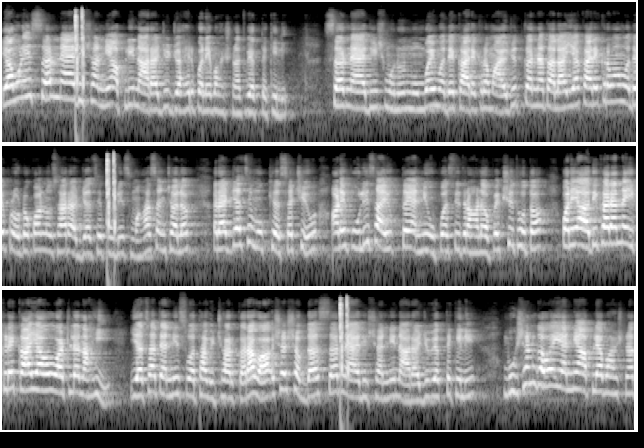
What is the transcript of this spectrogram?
यामुळे सरन्यायाधीशांनी आपली नाराजी जाहीरपणे भाषणात व्यक्त केली. सरन्यायाधीश म्हणून मुंबईमध्ये कार्यक्रम आयोजित करण्यात आला. या कार्यक्रमामध्ये प्रोटोकॉलनुसार राज्याचे पोलीस महासंचालक राज्याचे मुख्य सचिव आणि पोलीस आयुक्त यांनी उपस्थित राहणं अपेक्षित होतं. पण या अधिकाऱ्यांना इकडे काय यावं वाटलं नाही याचा त्यांनी स्वतः विचार करावा अशा शब्दात सरन्यायाधीशांनी नाराजी व्यक्त केली. भूषण गवई यांनी आपल्या भाषणात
